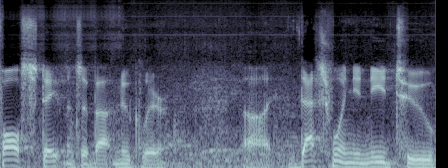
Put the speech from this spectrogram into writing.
false statements about nuclear, uh, that's when you need to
